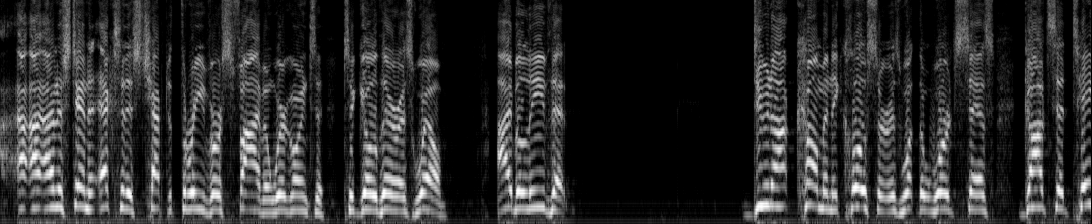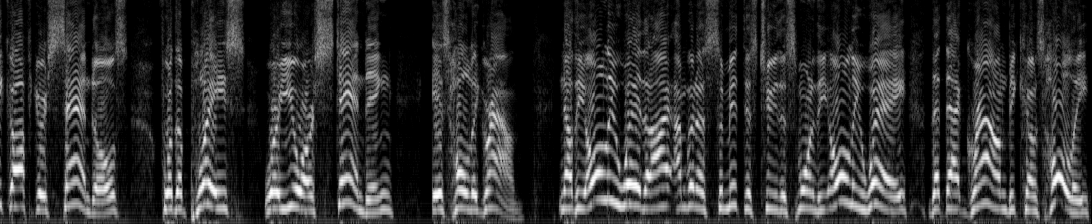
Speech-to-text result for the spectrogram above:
I, I, understand in Exodus chapter 3, verse 5, and we're going to, to go there as well. I believe that do not come any closer, is what the word says. God said, Take off your sandals, for the place where you are standing is holy ground. Now, the only way that I, I'm going to submit this to you this morning, the only way that that ground becomes holy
